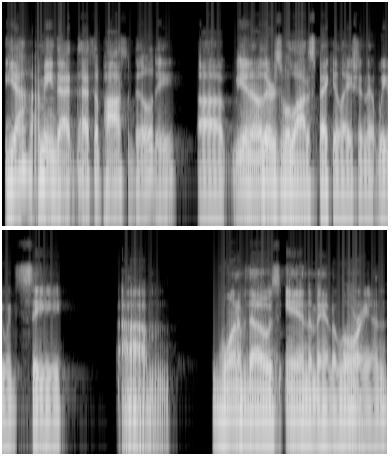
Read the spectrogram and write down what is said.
Yeah, I mean that that's a possibility. Uh, you know, there's a lot of speculation that we would see um, one of those in the Mandalorian,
